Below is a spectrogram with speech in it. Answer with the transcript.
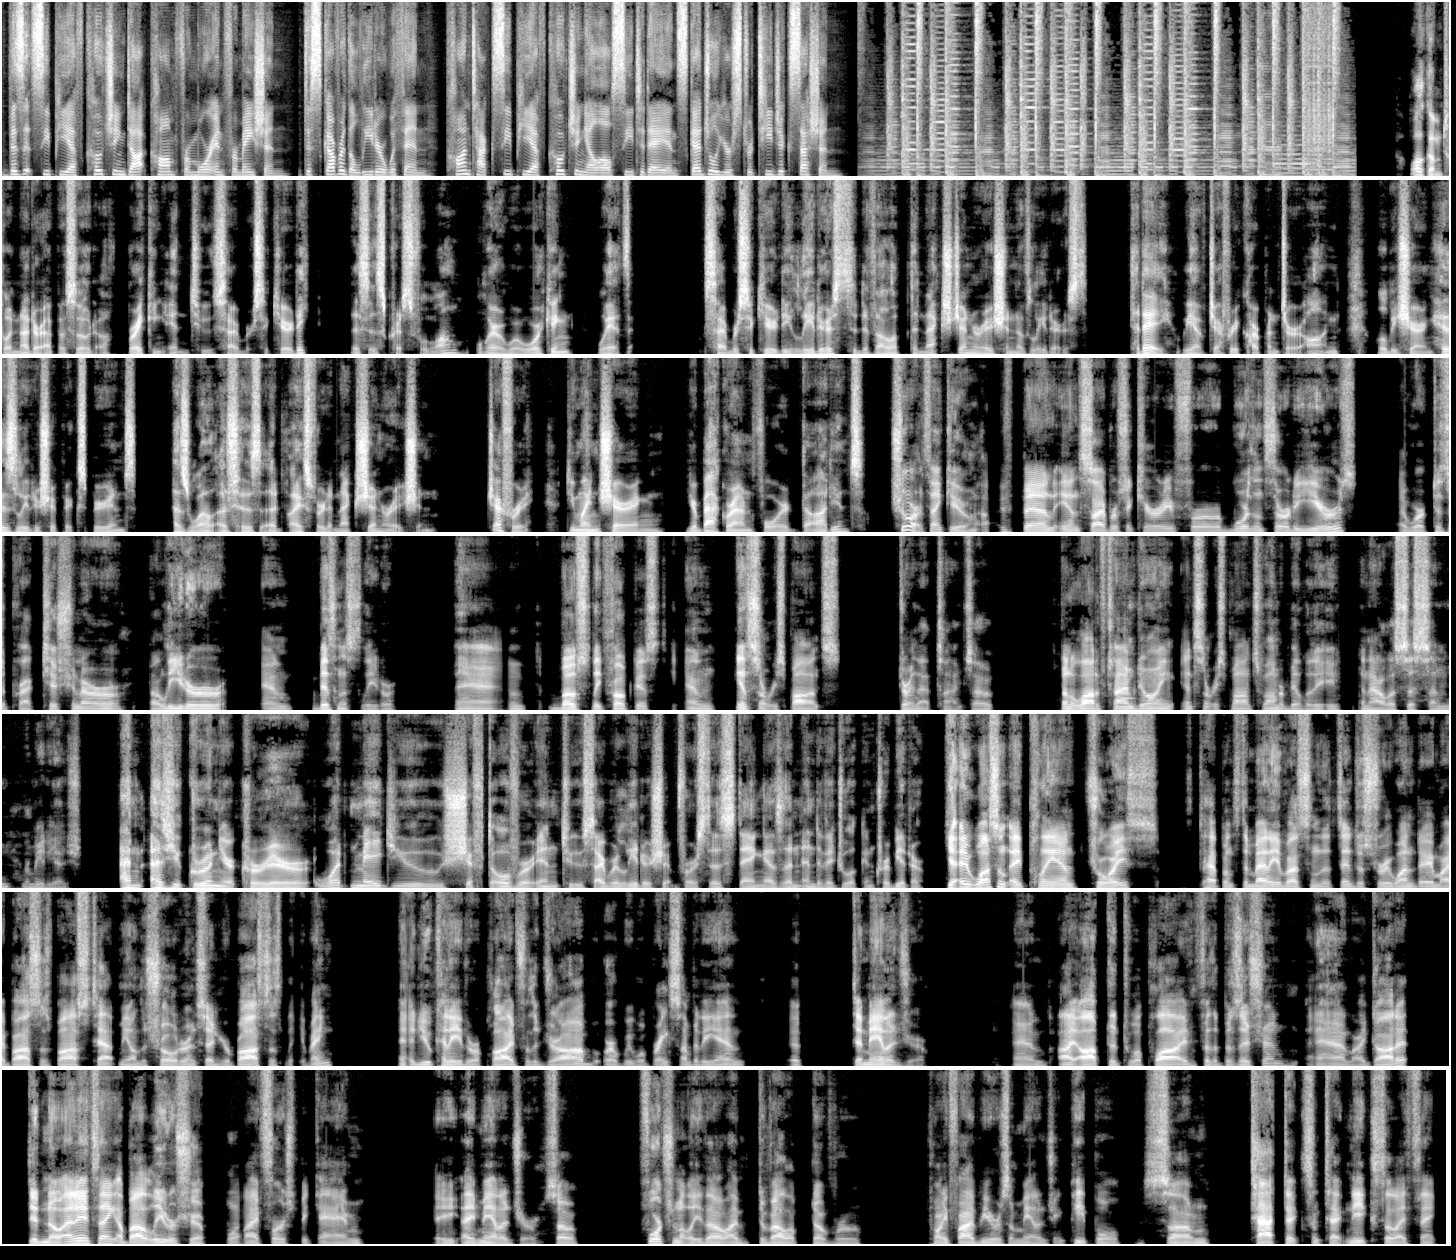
Visit cpfcoaching.com for more information. Discover the leader within. Contact CPF Coaching LLC today and schedule your strategic session. Welcome to another episode of Breaking Into Cybersecurity. This is Chris Foulon, where we're working with cybersecurity leaders to develop the next generation of leaders. Today, we have Jeffrey Carpenter on. We'll be sharing his leadership experience as well as his advice for the next generation. Jeffrey, do you mind sharing your background for the audience? Sure, thank you. I've been in cybersecurity for more than 30 years. I worked as a practitioner, a leader, and business leader, and mostly focused in incident response during that time. So spent a lot of time doing incident response, vulnerability analysis, and remediation. And as you grew in your career, what made you shift over into cyber leadership versus staying as an individual contributor? Yeah, it wasn't a planned choice. It happens to many of us in this industry. One day, my boss's boss tapped me on the shoulder and said, Your boss is leaving, and you can either apply for the job or we will bring somebody in to manage you. And I opted to apply for the position and I got it. Didn't know anything about leadership when I first became a, a manager. So, fortunately, though, I've developed over 25 years of managing people some tactics and techniques that I think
